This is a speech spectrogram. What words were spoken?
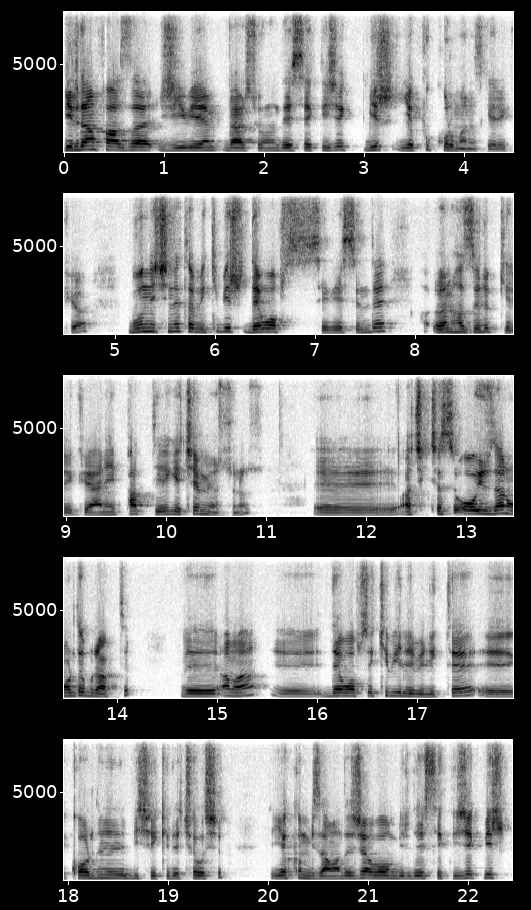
birden fazla JVM versiyonunu destekleyecek bir yapı kurmanız gerekiyor. Bunun için de tabii ki bir DevOps seviyesinde ön hazırlık gerekiyor. Yani pat diye geçemiyorsunuz. E, açıkçası o yüzden orada bıraktım. E, ama e, DevOps ekibiyle birlikte e, koordineli bir şekilde çalışıp yakın bir zamanda Java 11'i destekleyecek bir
